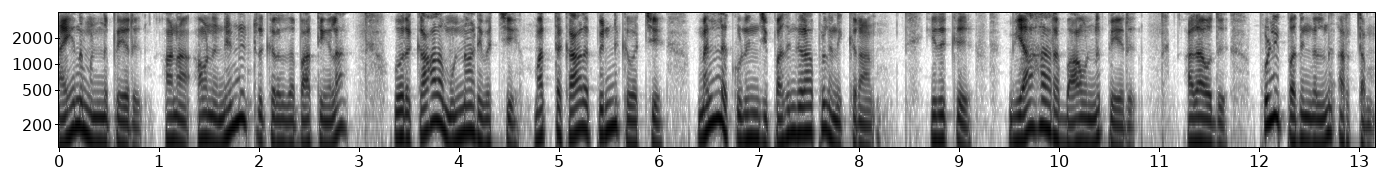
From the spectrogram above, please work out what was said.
நயனம்னு பேர். ஆனால் அவனை நின்றுட்டு இருக்கிறத பார்த்தீங்களா ஒரு காலை முன்னாடி வச்சு மற்ற காலை பின்னுக்கு வச்சு மெல்ல குனிஞ்சி பதுங்குறாப்புல நிற்கிறான் இதுக்கு வியாகார பாவம்னு பேர். அதாவது புலி பதுங்கல்னு அர்த்தம்.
